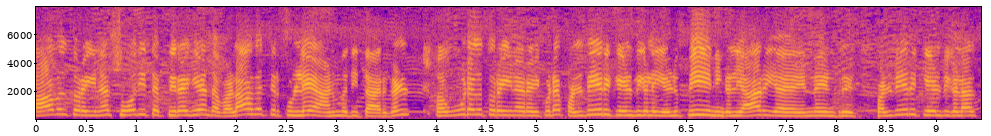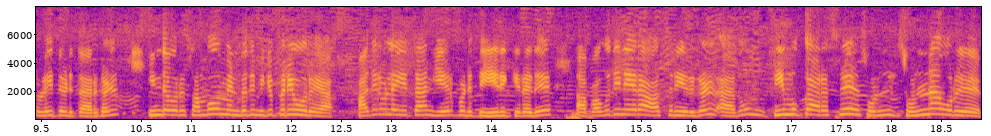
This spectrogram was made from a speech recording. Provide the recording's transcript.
காவல்துறையினர் சோதித்த பிறகே அந்த வளாகத்திற்குள்ளே அனுமதித்தார்கள். ஊடகத்துறையினரை கூட பல்வேறு கேள்விகளை எழுப்பி நீங்கள் யார் என்ன என்று பல்வேறு கேள்விகளால் துளைத்தெடுத்தார்கள். இந்த ஒரு சம்பவம் என்பது மிகப்பெரிய ஒரு அதிர்வலையைத்தான் ஏற்படுத்தி இருக்கிறது. பகுதி நேர ஆசிரியர்கள் அதுவும் திமுக அரசு சொன்ன- ஒரு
